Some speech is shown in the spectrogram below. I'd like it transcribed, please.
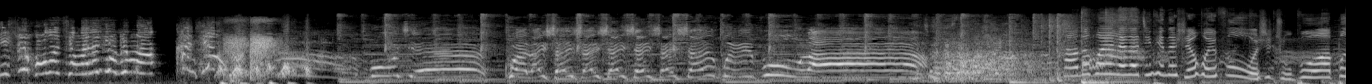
你是猴子请来的救兵吗？看清！波姐，快来闪闪闪闪闪闪回复啦！好的，欢迎来到今天的神回复，我是主播波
